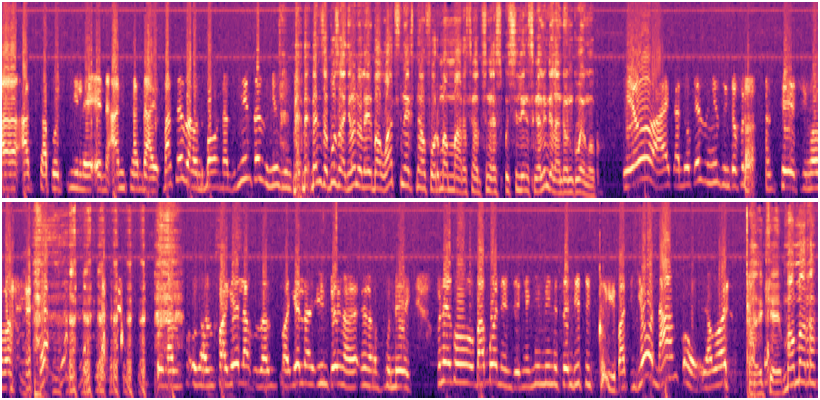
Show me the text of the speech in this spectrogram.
akusaphotile and anithandayo baseround bona zininzi ezinye izinto bendizobuza kanye loo nto leyo uba what's next now for umamara singalindela ntoni kuwe ngoku? Yo hayi kaloku ezinye izinto funa zithethi ngoba Ungazi- ungazifakela uzazifakela into enga- engafuneki funeka babone nje ngenye imini sendithi gqi bathi yo nanko yabona okay mamara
